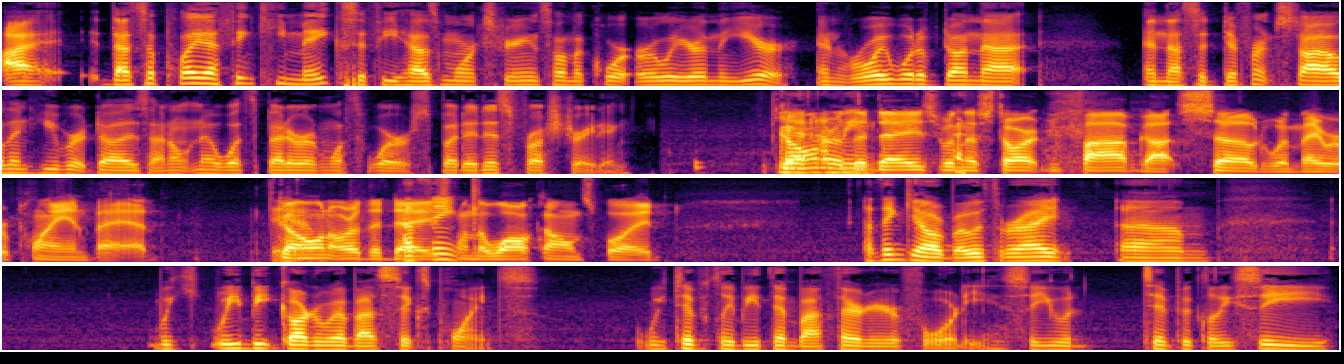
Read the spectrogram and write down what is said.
I that's a play I think he makes if he has more experience on the court earlier in the year. And Roy would have done that and that's a different style than Hubert does. I don't know what's better and what's worse, but it is frustrating. Gone yeah, are mean, the days when the starting five got subbed when they were playing bad. Yeah. Gone are the days think, when the walk-ons played. I think y'all are both right. Um, we we beat Gardner Webb by six points. We typically beat them by thirty or forty. So you would typically see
